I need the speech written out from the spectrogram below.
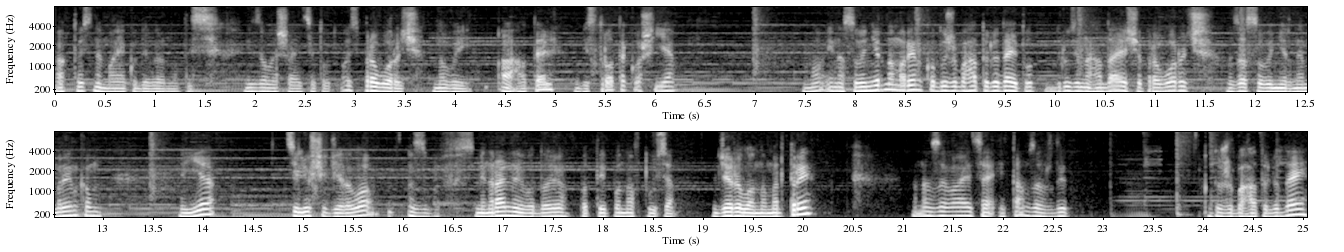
а хтось не має куди вернутись і залишається тут. Ось праворуч новий А-готель, бістро також є. Ну і на сувенірному ринку дуже багато людей. Тут, друзі, нагадаю, що праворуч за сувенірним ринком є цілюще джерело з, з мінеральною водою по типу Нафтуся. Джерело номер 3 називається, і там завжди дуже багато людей.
